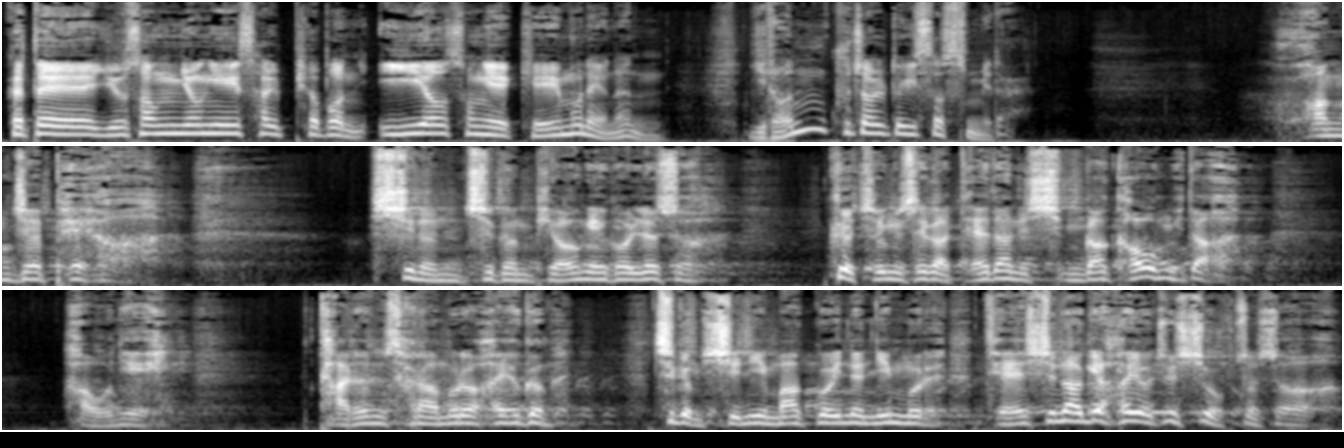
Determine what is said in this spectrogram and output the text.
그때 유성룡이 살펴본 이여송의 계문에는 이런 구절도 있었습니다. 황제 폐하, 신은 지금 병에 걸려서 그 증세가 대단히 심각하옵니다. 하오니 다른 사람으로 하여금 지금 신이 맡고 있는 임무를 대신하게 하여 주시옵소서.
